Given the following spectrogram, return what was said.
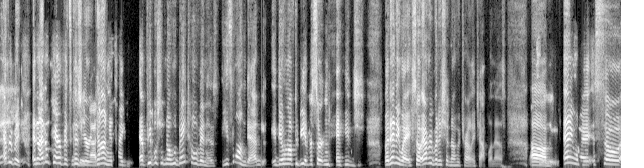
Everybody, and I don't care if it's because you're that's- young. It's like people should know who Beethoven is. He's long dead. You don't have to be of a certain age. But anyway, so everybody should know who Charlie Chaplin is. Um, anyway, so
